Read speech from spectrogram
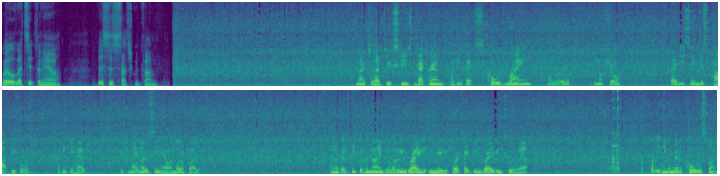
Well, that's it for now. This is such good fun. Mate, you'll have to excuse the background. I think that's called rain on the roof. I'm not sure. But have you seen this part before? I think you have. But you may not have seen how I modified it. And I've got to think of a name because I want to engrave it in there before I take the engraving tool out. What do you think I'm going to call this one?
